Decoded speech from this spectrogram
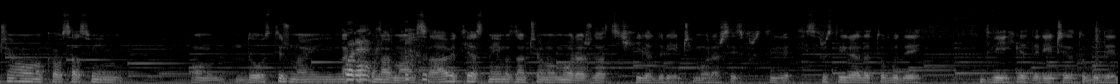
činilo ono kao sasvim ono, dostižno i nekako normalan savjet. Jasno ima, znači ono, moraš dostići hiljadu riječi, moraš se isfrustirati da to bude dvije hiljade riječi, da to bude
